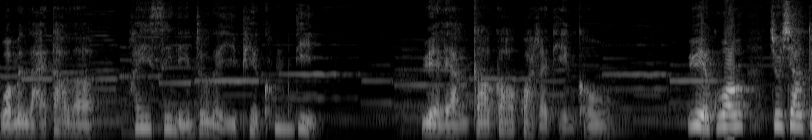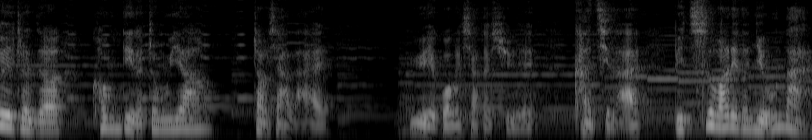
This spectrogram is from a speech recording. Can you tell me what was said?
我们来到了黑森林中的一片空地，月亮高高挂在天空，月光就像对准着空地的中央照下来。月光下的雪看起来比吃碗里的牛奶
